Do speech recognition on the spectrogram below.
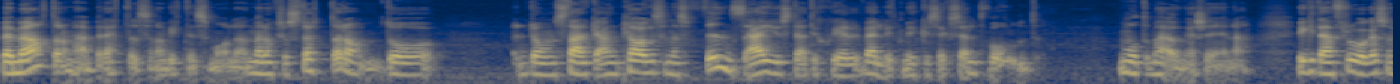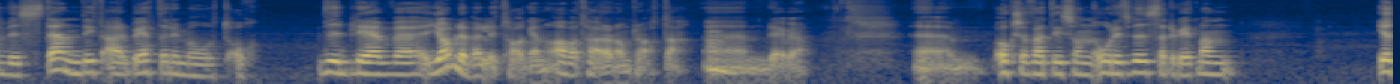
bemöta de här berättelserna och vittnesmålen men också stötta dem då de starka anklagelserna som finns är just det att det sker väldigt mycket sexuellt våld mot de här unga tjejerna. Vilket är en fråga som vi ständigt arbetar emot och vi blev, jag blev väldigt tagen av att höra dem prata. Mm. blev jag. Ehm, också för att det är sån orättvisa, du vet man jag,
